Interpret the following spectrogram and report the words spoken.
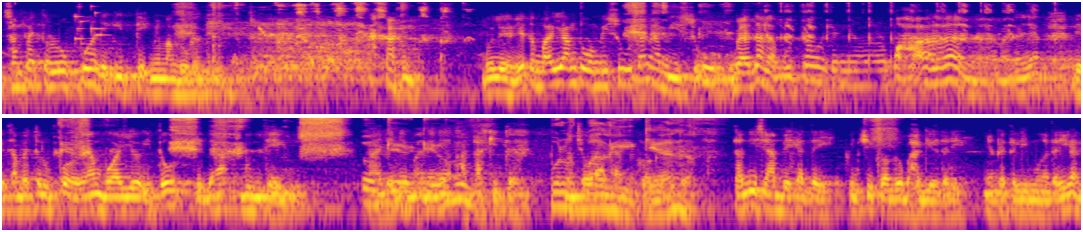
Sampai terlupa dia itik memang dua kaki. Boleh. Dia terbayang tu orang bisu dah lah bisu. Dah lah buta macamnya. Pahal kan. Maknanya dia sampai terlupa yang buaya itu tidak bunting. Ha, Okey, jadi maknanya okey. atas kita. Mencorakkan balik, ya. kita. Tadi saya habiskan tadi kunci keluarga bahagia tadi. Yang kata lima tadi kan.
